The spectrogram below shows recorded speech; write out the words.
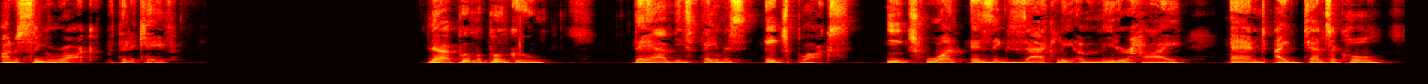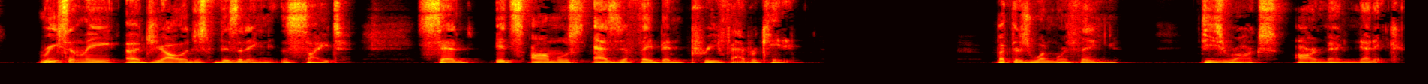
on a single rock within a cave. Now at Pumapunku, they have these famous H blocks each one is exactly a meter high and identical. Recently, a geologist visiting the site said it's almost as if they've been prefabricated. But there's one more thing. These rocks are magnetic.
